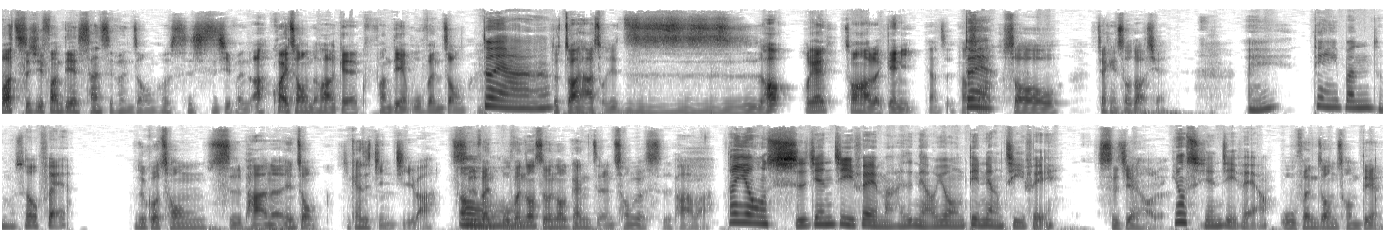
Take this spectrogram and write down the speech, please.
我要持续放电三十分钟或十十几分钟啊，快充的话可以放电五分钟，对啊，就抓他手机，滋，好，OK，充好了给你这样子，然后收、收，这样可以收多少钱？哎，电一般怎么收费啊？如果充十趴呢？因为这种应该是紧急吧，十哦分五、分钟十分钟，可能只能充个十趴吧。那用时间计费吗？还是你要用电量计费？时间好了，用时间计费啊？五分钟充电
